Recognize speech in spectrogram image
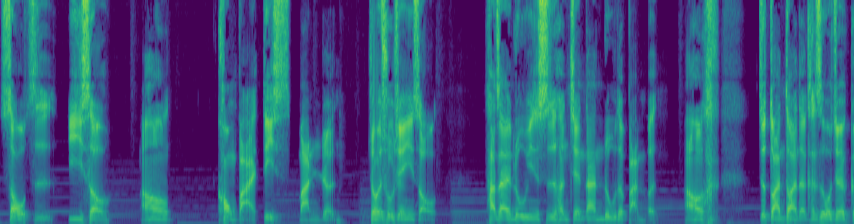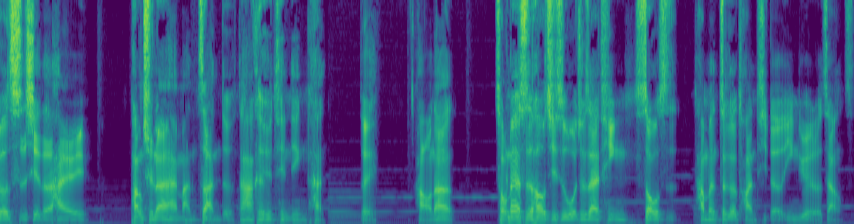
瘦子 E-SO，然后空白 diss 满人，就会出现一首他在录音室很简单录的版本，然后 就短短的，可是我觉得歌词写的还 punchline 还蛮赞的，大家可以去听听看。对，好，那从那时候，其实我就在听瘦子他们这个团体的音乐了，这样子。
